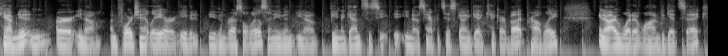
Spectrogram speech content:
Cam Newton or you know unfortunately or even even Russell Wilson even you know being against the C- you know San Francisco and get kick our butt probably you know I wouldn't want him to get sick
